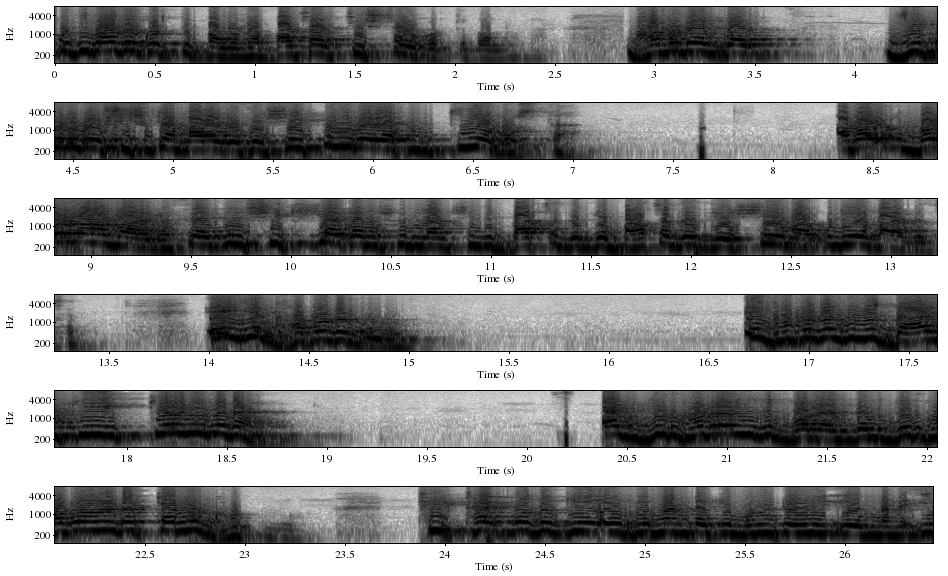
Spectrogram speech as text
প্রতিবাদও করতে পারল না, বাঁচার চেষ্টাও করতে পারল না। ভাবুন একবার, যে পরিবারের শিশুটা মারা গেছে, সেই পরিবারে এখন কি অবস্থা? আবার বড়রাও মারা গেছে, একজন শিক্ষিকার কথা শুনলাম তিনি বাচ্চাদেরকে, বাচ্চাদের যে সেও উনিও মারা গেছেন। এই যে ঘটনাগুলো, এই ঘটনাগুলো দায় কি কেউ নিবে না? এক দুর্ঘটনা যদি বলেন, তাহলে দুর্ঘটনাটা কেন ঘটলো? ঠিকঠাক মতো কি ওই বিমানটাকে মনিটরিং মানে ই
